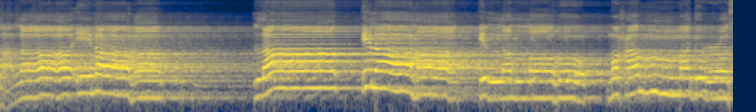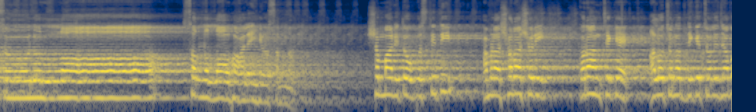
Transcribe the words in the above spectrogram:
লা লা আলাইহি সম্মানিত উপস্থিতি, আমরা সরাসরি কোরআন থেকে আলোচনার দিকে চলে যাব।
